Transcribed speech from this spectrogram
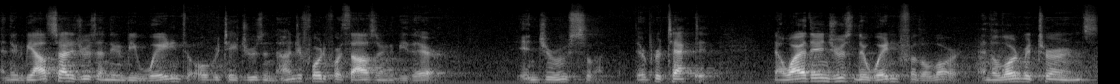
And they're going to be outside of Jerusalem and they're going to be waiting to overtake Jerusalem. The 144,000 are going to be there in Jerusalem. They're protected. Now, why are they in Jerusalem? They're waiting for the Lord. And the Lord returns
